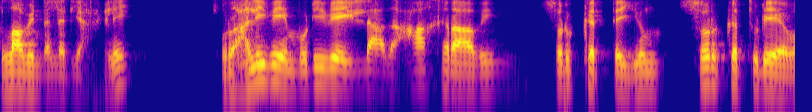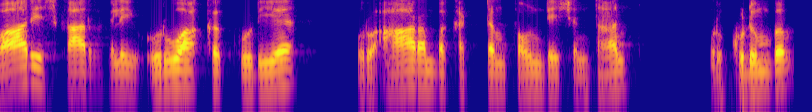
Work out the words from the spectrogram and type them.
அல்லாவின் நல்லடியார்களே ஒரு அழிவே முடிவே இல்லாத ஆஹ்ராவையும் சொர்க்கத்தையும் சொர்க்கத்துடைய வாரிஸ்காரர்களை உருவாக்கக்கூடிய ஒரு ஆரம்ப கட்டம் ஃபவுண்டேஷன் தான் ஒரு குடும்பம்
